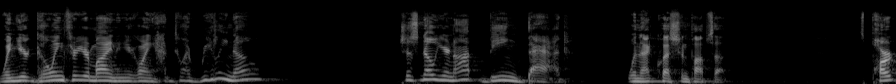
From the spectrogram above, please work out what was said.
When you're going through your mind and you're going, Do I really know? just know you're not being bad when that question pops up. It's part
